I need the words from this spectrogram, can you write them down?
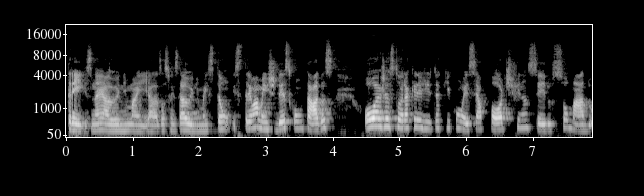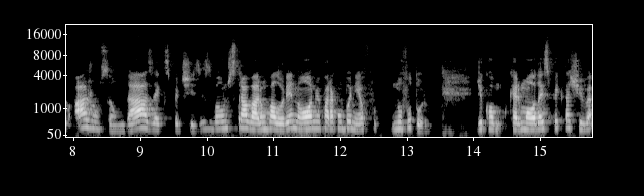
três, né, a Anima e as ações da Anima estão extremamente descontadas, ou a gestora acredita que com esse aporte financeiro somado à junção das expertises vão destravar um valor enorme para a companhia no futuro. De qualquer modo, a expectativa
